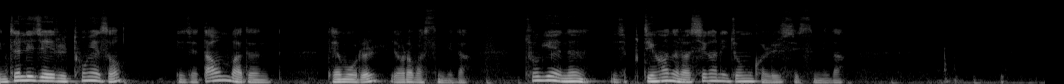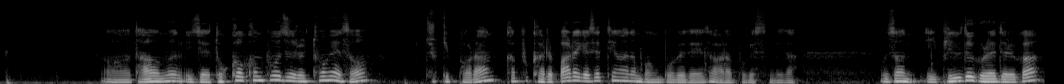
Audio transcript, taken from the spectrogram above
인텔리제이를 통해서 이제 다운받은 데모를 열어봤습니다. 초기에는 이제 부팅하느라 시간이 좀 걸릴 수 있습니다. 어, 다음은 이제 도커 컴포즈를 통해서 주키퍼랑 카프카를 빠르게 세팅하는 방법에 대해서 알아보겠습니다. 우선 이 빌드 그래들과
